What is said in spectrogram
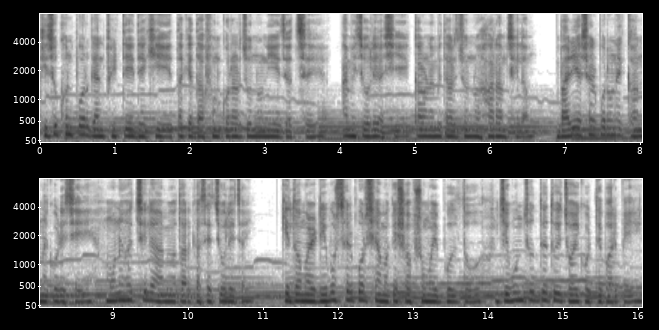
কিছুক্ষণ পর জ্ঞান ফিরতেই দেখি তাকে দাফন করার জন্য নিয়ে যাচ্ছে। আমি চলে আসি, কারণ আমি তার জন্য হারাম ছিলাম। বাড়ি আসার পর অনেক কান্না করেছি। মনে হচ্ছিল আমিও তার কাছে চলে যাই। কিন্তু আমার ডিভোর্সের পর সে আমাকে সবসময় বলতো, জীবন যুদ্ধে তুই জয় করতে পারবি,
